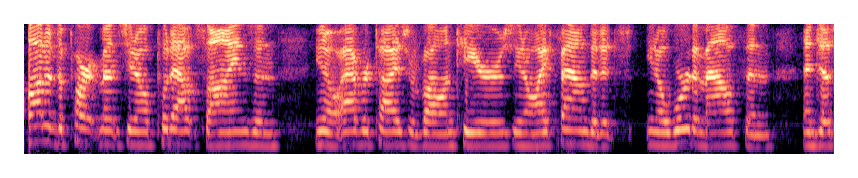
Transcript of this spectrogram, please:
A lot of departments, you know, put out signs and you know advertise for volunteers. You know, I found that it's you know word of mouth and and just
